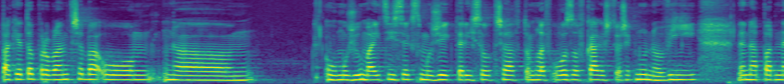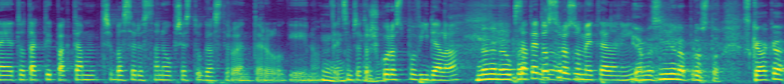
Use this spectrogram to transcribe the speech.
Pak je to problém třeba u uh, u mužů mající sex muži, kteří jsou třeba v tomhle v uvozovkách, když to řeknu nový, nenapadne je to, tak ty pak tam třeba se dostanou přes tu gastroenterologii. No. Teď jsem se trošku rozpovídala. Ne, ne, ne, Snad je to srozumitelný. Já myslím, že naprosto. Zkrátka,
